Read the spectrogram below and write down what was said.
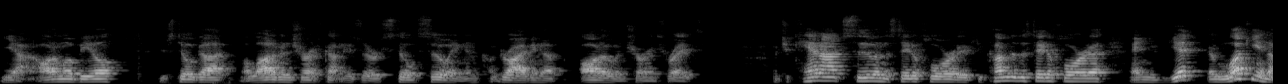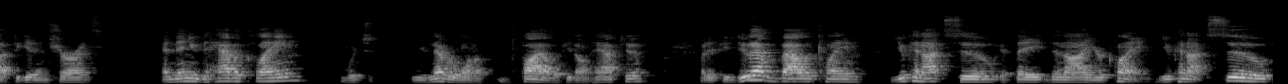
Yeah, automobile, you still got a lot of insurance companies that are still suing and driving up auto insurance rates. But you cannot sue in the state of Florida. If you come to the state of Florida and you get are lucky enough to get insurance, and then you have a claim, which you never want to file if you don't have to. But if you do have a valid claim, you cannot sue if they deny your claim. You cannot sue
